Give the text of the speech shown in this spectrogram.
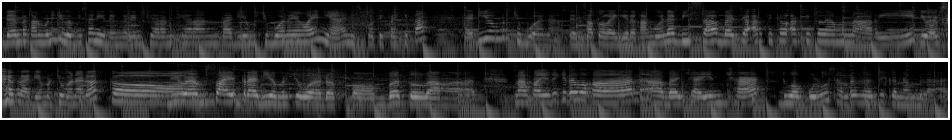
Dan rekan Buana juga bisa nih dengerin siaran-siaran Radio Mercu Buana yang lainnya di Spotify kita Radio Mercu Buana. Dan satu lagi rekan Buana bisa baca artikel-artikel yang menarik di website radiomercubuana.com. Di website radiomercubuana.com, betul banget. Nah, selanjutnya kita bakalan uh, bacain chart 20 sampai versi ke-16.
